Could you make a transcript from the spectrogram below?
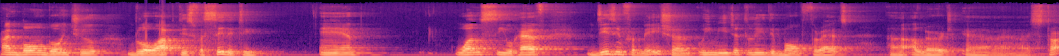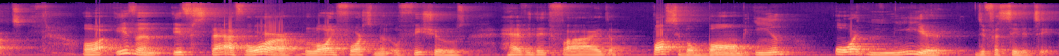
I'm going to blow up this facility. And once you have this information, immediately the bomb threat uh, alert uh, starts. Or even if staff or law enforcement officials have identified a possible bomb in or near the facility.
